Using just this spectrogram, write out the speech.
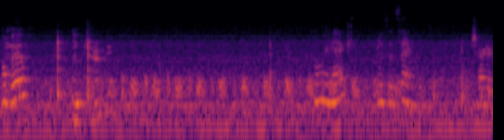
Don't move. I'm trying. Oh heck. What does it say? Charter.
